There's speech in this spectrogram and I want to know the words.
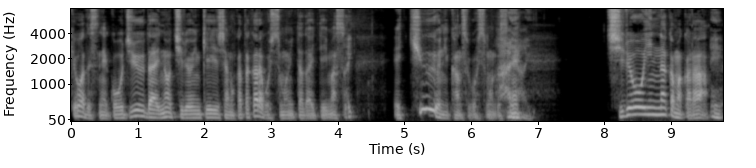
今日はですね50代の治療院経営者の方からご質問いただいています、はい。え給与に関するご質問ですね、はいはい。治療院仲間からええ、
